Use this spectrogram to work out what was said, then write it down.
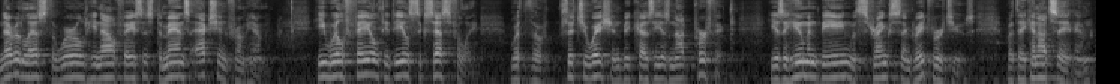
Nevertheless, the world he now faces demands action from him. He will fail to deal successfully with the situation because he is not perfect. He is a human being with strengths and great virtues, but they cannot save him.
